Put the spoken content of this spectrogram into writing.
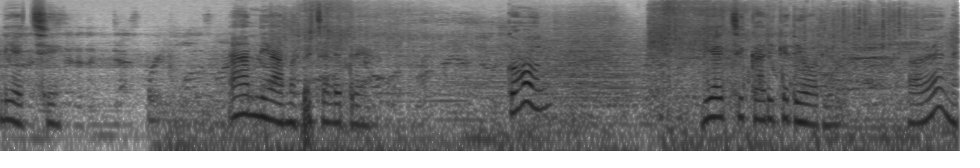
Dieci. Andiamo, speciale 3. Con 10 cariche di odio. Va bene.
